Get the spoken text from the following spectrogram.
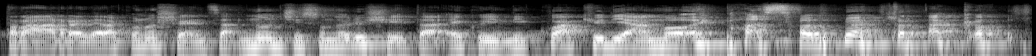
trarre della conoscenza, non ci sono riuscita e quindi qua chiudiamo e passo ad un'altra cosa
